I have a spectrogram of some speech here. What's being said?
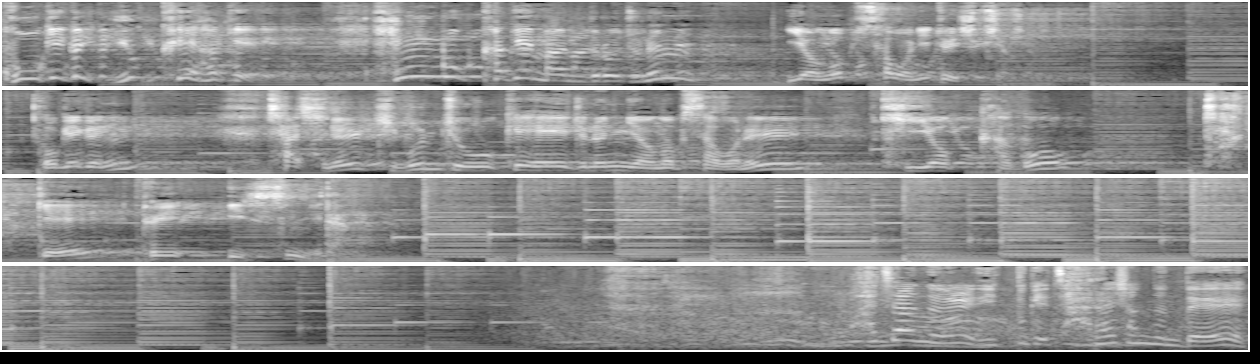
고객을 유쾌하게, 행복하게 만들어주는 영업사원이 되십시오. 고객은 자신을 기분 좋게 해주는 영업사원을 기억하고 찾게 돼 있습니다. 이쁘게 잘하셨는데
